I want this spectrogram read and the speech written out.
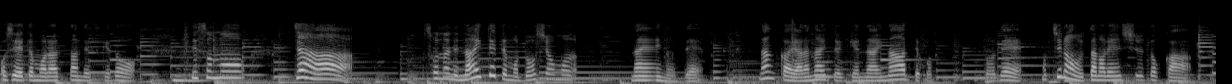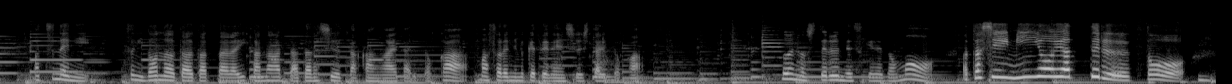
教えてもらったんですけど。でそのじゃあそんなね泣いててもどうしようもないのでなんかやらないといけないなってことでもちろん歌の練習とか、まあ、常に次どんな歌を歌ったらいいかなって新しい歌考えたりとか、まあ、それに向けて練習したりとかそういうのしてるんですけれども私民謡やってるとうん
